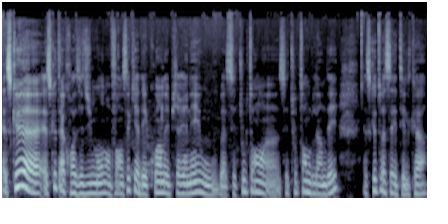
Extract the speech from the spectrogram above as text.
Est-ce que euh, est-ce que tu as croisé du monde? Enfin, on sait qu'il y a des coins des Pyrénées où bah, c'est tout le temps euh, c'est tout le temps blindé. Est-ce que toi ça a été le cas?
